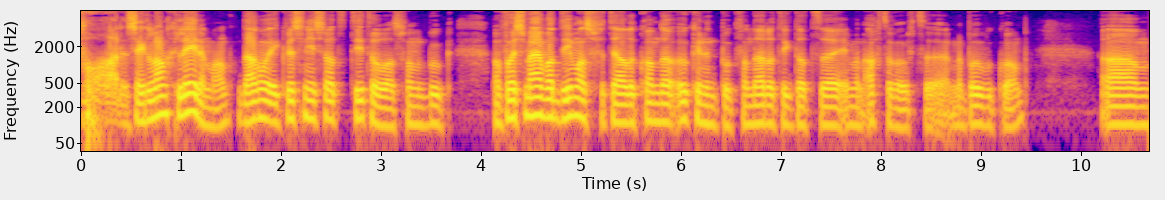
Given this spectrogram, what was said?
Poh, dat is echt lang geleden, man. Daarom, ik wist niet eens wat de titel was van het boek. Maar volgens mij, wat Dimas vertelde, kwam daar ook in het boek. Vandaar dat ik dat eh, in mijn achterhoofd eh, naar boven kwam. Ehm,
